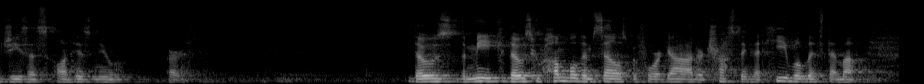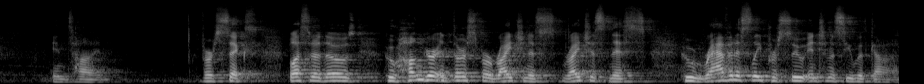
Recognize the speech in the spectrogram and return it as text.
Jesus on his new earth. Those, the meek, those who humble themselves before God, are trusting that he will lift them up in time. Verse 6 Blessed are those who hunger and thirst for righteousness, righteousness, who ravenously pursue intimacy with God.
